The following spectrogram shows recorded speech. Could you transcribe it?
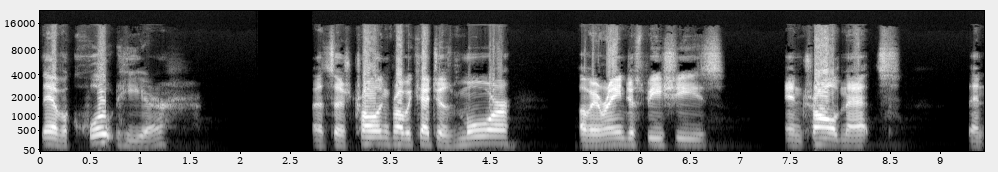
they have a quote here that says trawling probably catches more of a range of species in trawl nets than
